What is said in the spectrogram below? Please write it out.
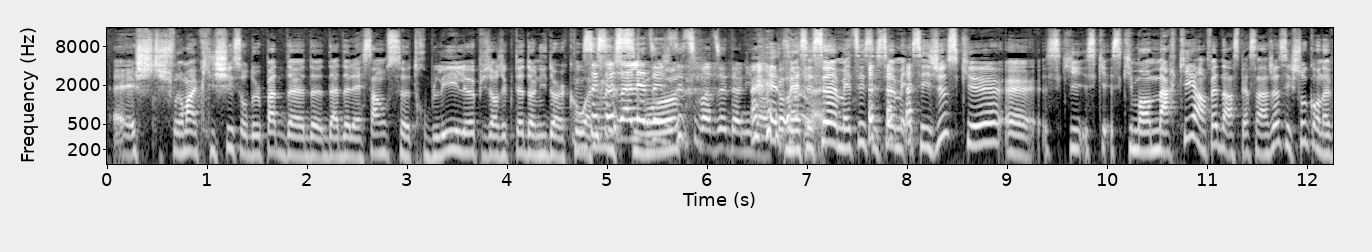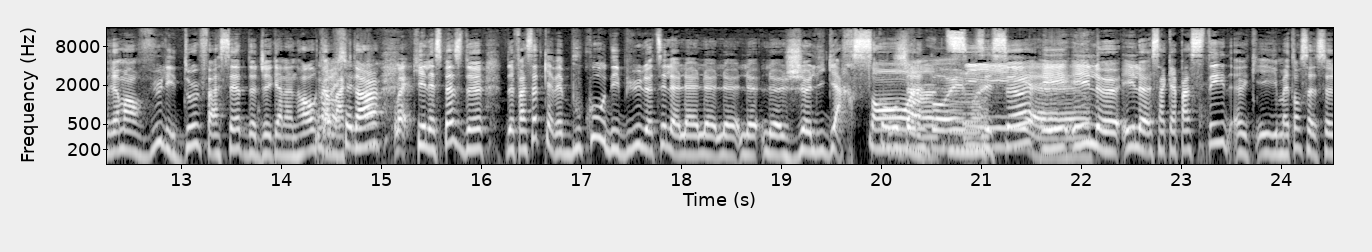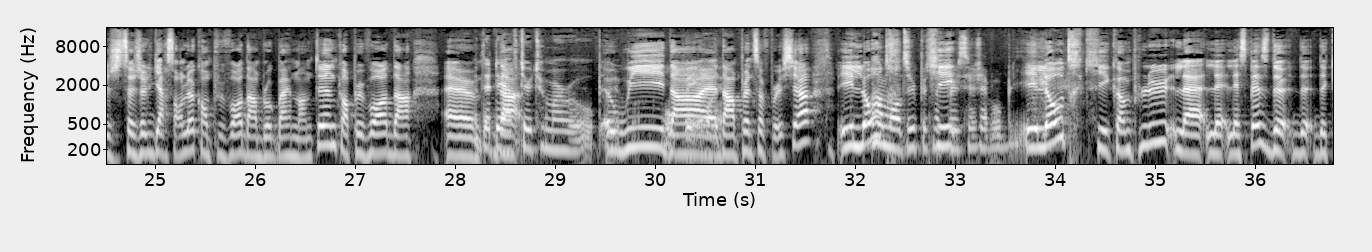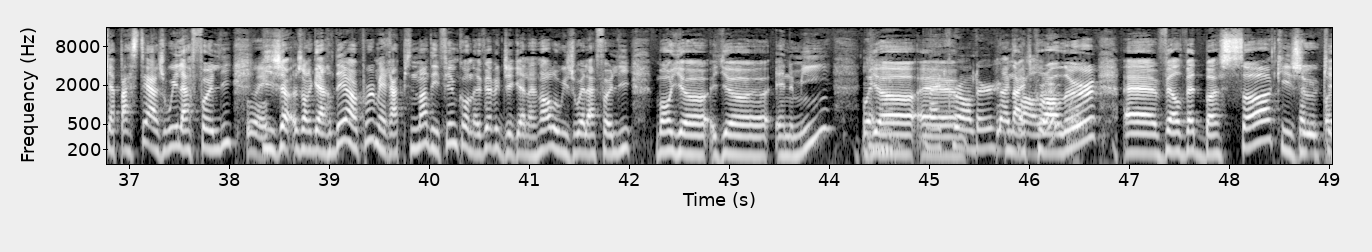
euh, je suis vraiment un cliché sur deux pattes de- de- d'adolescence euh, troublée là puis genre j'écoutais Donnie Darko C'est ça, j'allais dire. Je dis, tu vas dire Donnie Darko. mais c'est ça mais tu sais c'est ça mais c'est juste que euh, ce qui ce qui, ce qui m'a marqué en fait dans ce personnage là c'est que je trouve qu'on a vraiment vu les deux facettes de Jake Gyllenhaal comme acteur Ouais. qui est l'espèce de de facette qu'il y avait beaucoup au début là tu sais le, le, le, le, le, le joli garçon euh, boy, c'est ça Euh, et, et le et le sa capacité euh, et mettons ce, ce, ce joli garçon là qu'on peut voir dans Brokeback Mountain qu'on peut voir dans euh, The Day dans- After Tomorrow. euh, oui, Dans, pire, ouais. dans Prince of Persia. Et l'autre. Oh mon dieu, Prince of qui est- Persia, j'avais oublié. Et l'autre qui est comme plus l'espèce de, de, de capacité à jouer la folie. Ouais. Puis je, je regardais un peu, mais rapidement, des films qu'on a vus avec Jake Gyllenhaal où il jouait la folie. Bon, il y a, il y a Enemy, il y a euh, Nightcrawler. Nightcrawler, euh, Velvet Buzzsaw qui joue. qui-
